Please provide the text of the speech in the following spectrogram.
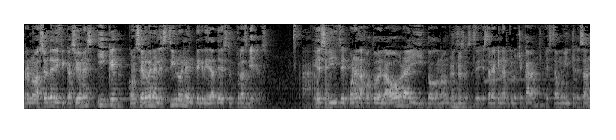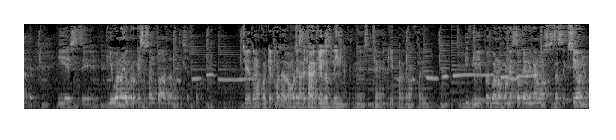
renovación de edificaciones y que conserven el estilo y la integridad de estructuras viejas. Ah, Es, ok. y se ponen la foto de la obra y todo, ¿no? Entonces, este, estaría genial que lo checaran, está muy interesante. Y este y bueno, yo creo que esas son todas las noticias por, Si toma cualquier cosa, lo vamos a este dejar aquí podcast. los links este, aquí por debajo del Y pues bueno, con esto terminamos esta sección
